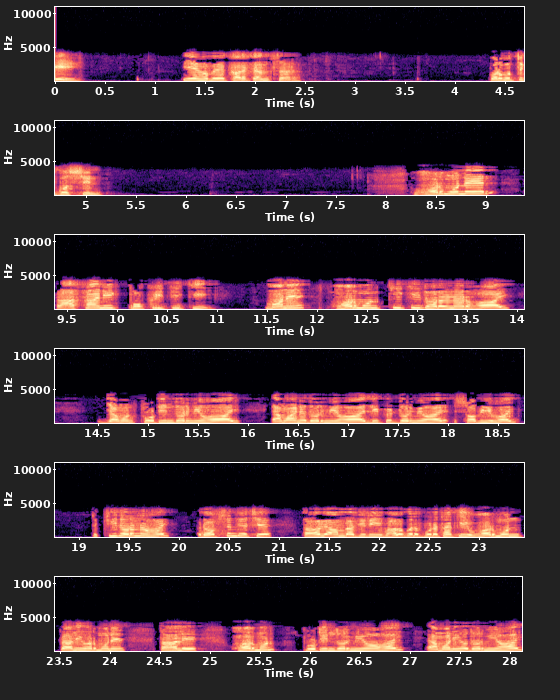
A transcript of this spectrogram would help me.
এ এ হবে কারেক্ট অ্যান্সার পরবর্তী কোশ্চিন হরমোনের রাসায়নিক প্রকৃতি কি? মানে হরমোন কি কি ধরনের হয়? যেমন প্রোটিন ধর্মী হয়, অ্যামাইনো ধর্মী হয়, লিপিড ধর্মী হয়, সবই হয়। তো কি ধরনের হয়? এটা অপশন দিয়েছে। তাহলে আমরা যদি ভালো করে পড়ে থাকি হরমোন, প্রাণী হরমোনের তাহলে হরমোন প্রোটিন ধর্মীয় হয় অ্যামোনিয় ধর্মীয় হয়,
